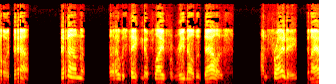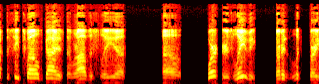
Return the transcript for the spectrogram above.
slowing down. Then on, I was taking a flight from Reno to Dallas on Friday, and I happened to see 12 guys that were obviously uh, uh, workers leaving, very looked very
